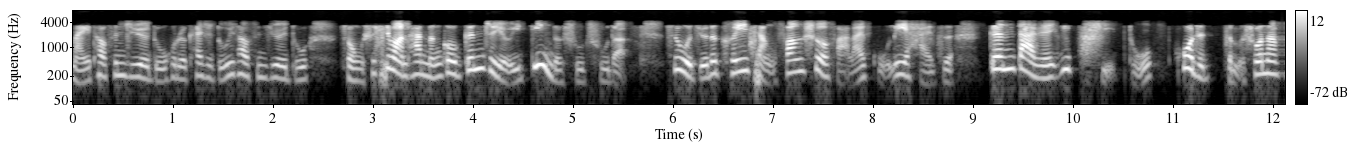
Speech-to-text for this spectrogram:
买一套分级阅读或者开始读一套分级阅读，总是希望他能够跟着有一定的输出的。所以，我觉得可以想方设法来鼓励孩子跟大人一起读，或者怎么说呢？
